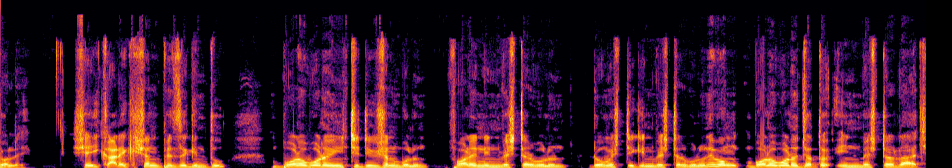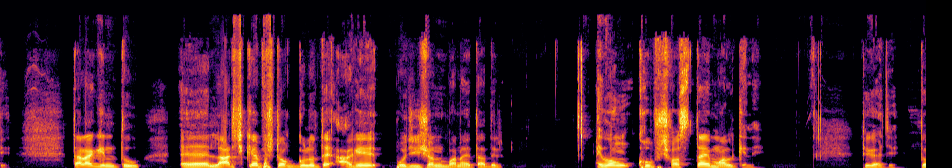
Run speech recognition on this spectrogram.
চলে, সেই কারেকশান ফেজে কিন্তু বড় বড় ইনস্টিটিউশন বলুন ফরেন ইনভেস্টর বলুন ডোমেস্টিক ইনভেস্টর বলুন এবং বড় বড় যত ইনভেস্টররা আছে, তারা কিন্তু লার্জ ক্যাপ স্টকগুলোতে আগে পজিশন বানায় তাদের এবং খুব সস্তায় মাল কেনে। ঠিক আছে? তো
